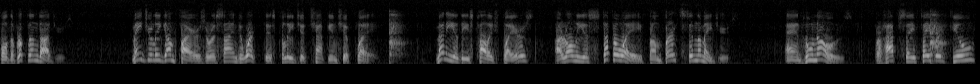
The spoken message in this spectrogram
for the Brooklyn Dodgers. Major league umpires are assigned to work this collegiate championship play. Many of these college players are only a step away from berths in the majors. And who knows, perhaps a favored few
